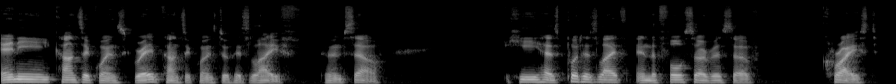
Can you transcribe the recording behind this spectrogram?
any consequence, grave consequence to his life, to himself, he has put his life in the full service of Christ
